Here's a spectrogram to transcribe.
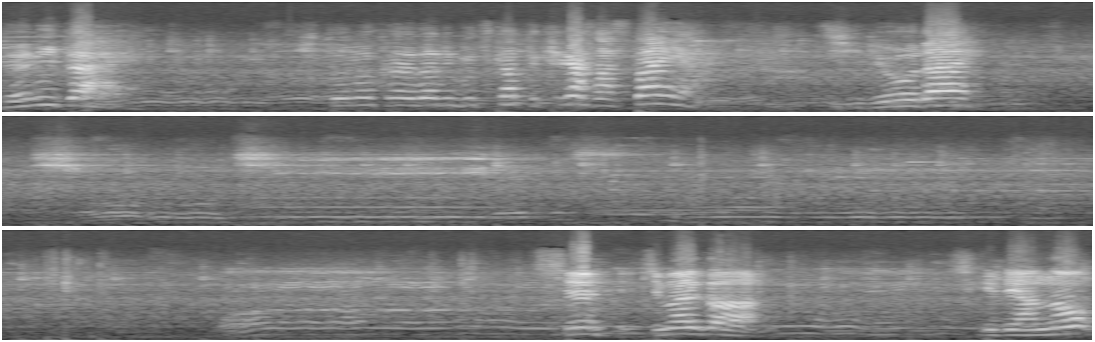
銭たい。人の体にぶつかって怪我させたんや。治療代。シェ一枚か。式でやんの？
